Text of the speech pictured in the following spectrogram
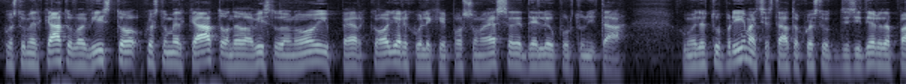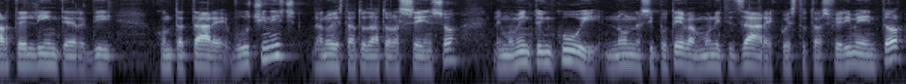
questo mercato va visto, questo mercato andava visto da noi per cogliere quelle che possono essere delle opportunità. Come ho detto prima c'è stato questo desiderio da parte dell'Inter di contattare Vucinic, da noi è stato dato l'assenso, nel momento in cui non si poteva monetizzare questo trasferimento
